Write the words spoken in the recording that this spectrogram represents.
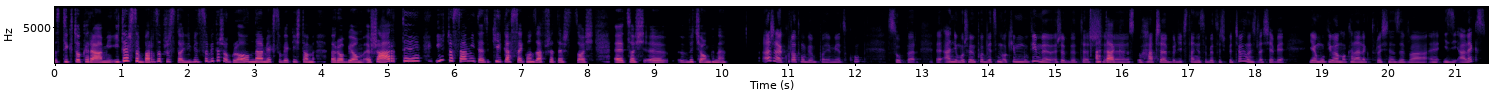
z TikTokerami i też są bardzo przystojni, więc sobie też oglądam, jak sobie jakieś tam robią żarty i czasami te kilka sekund zawsze też coś, e, coś e, wyciągnę. A że akurat mówią po niemiecku, super. E, Aniu, może my powiedzmy, o kim mówimy, żeby też tak. e, słuchacze byli w stanie sobie coś wyciągnąć dla siebie. Ja mówiłam o kanale, który się nazywa e, Easy Alex.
